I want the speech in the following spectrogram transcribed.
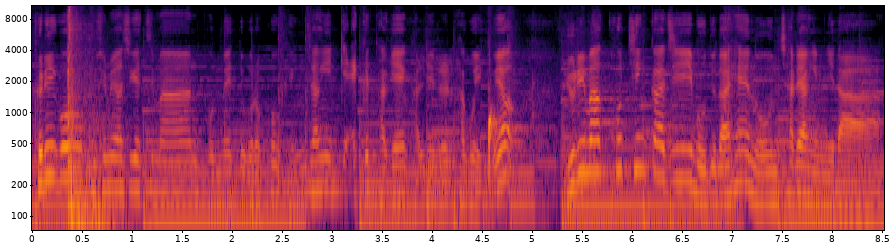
그리고 보시면 아시겠지만 본넷도 그렇고 굉장히 깨끗하게 관리를 하고 있고요. 유리막 코팅까지 모두 다 해놓은 차량입니다.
